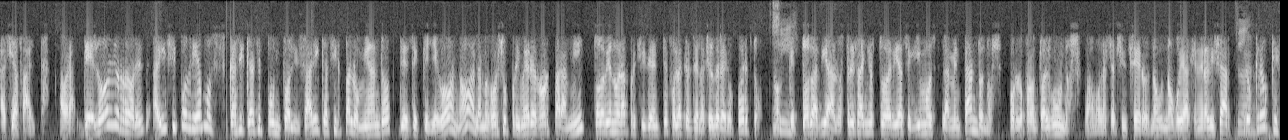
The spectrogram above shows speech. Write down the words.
hacía falta. Ahora, de los errores, ahí sí podríamos casi casi puntualizar y casi ir palomeando desde que llegó, ¿no? A lo mejor su primer error para mí, todavía no era presidente, fue la cancelación del aeropuerto, ¿no? Que todavía, a los tres años todavía seguimos lamentándonos, por lo pronto algunos, vamos a ser sinceros, no, no voy a generalizar, pero creo que,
